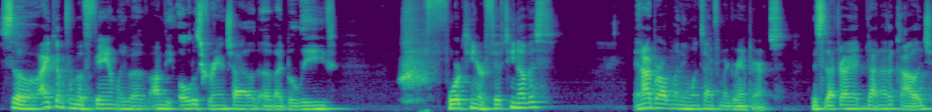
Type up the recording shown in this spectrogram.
So I come from a family of I'm the oldest grandchild of I believe 14 or 15 of us. And I borrowed money one time from my grandparents. This is after I had gotten out of college.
